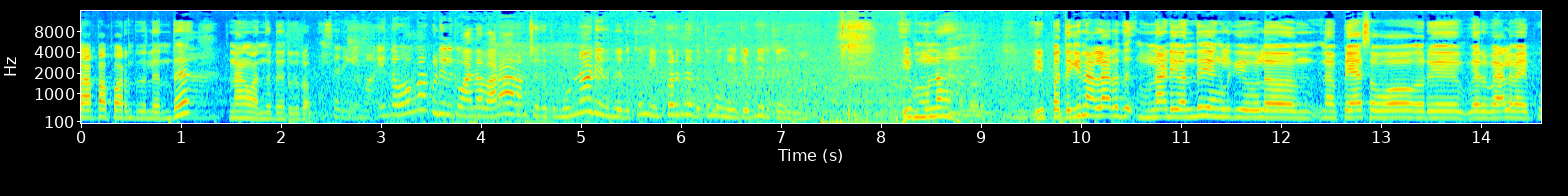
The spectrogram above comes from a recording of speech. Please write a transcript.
பாப்பா பிறந்ததுலேருந்து நாங்கள் வந்துட்டு இருக்கிறோம். சரிங்கம்மா. இந்த ஓங்காரக்குடியிலுக்கு வந்த வர ஆரம்பிச்சதுக்கு முன்னாடி இருந்ததுக்கும் இப்போ இருந்ததுக்கும் உங்களுக்கு எப்படி இருக்குங்கம்மா? இப்போ முன்னா இப்போதைக்கு நல்லா இருக்குது. முன்னாடி வந்து எங்களுக்கு இவ்வளோ நான் பேசவோ ஒரு வேறு வேலை வாய்ப்பு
